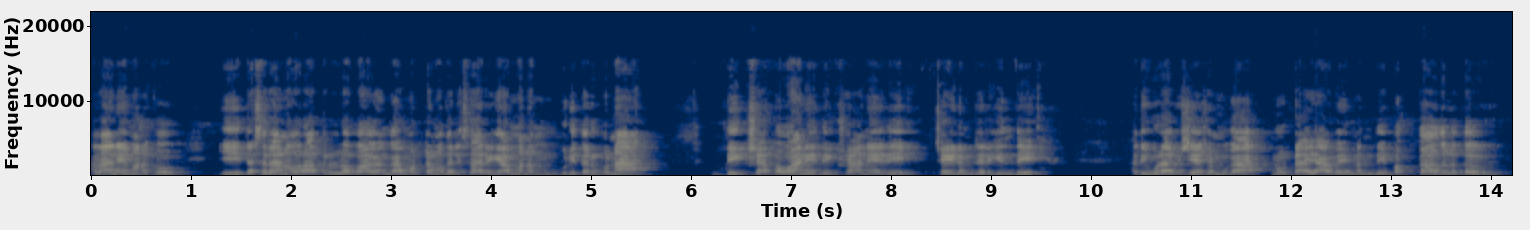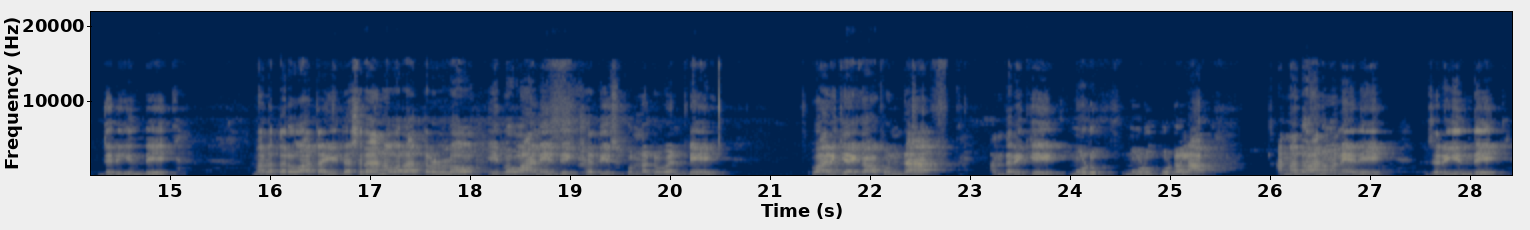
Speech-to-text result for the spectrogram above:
అలానే మనకు ఈ దసరా నవరాత్రుల్లో భాగంగా మొట్టమొదటిసారిగా మనం గుడి తరపున దీక్ష భవానీ దీక్ష అనేది చేయడం జరిగింది. అది కూడా విశేషంగా నూట యాభై మంది భక్తాదులతో జరిగింది. మళ్ళా తరువాత ఈ దసరా నవరాత్రుల్లో ఈ భవానీ దీక్ష తీసుకున్నటువంటి వారికే కాకుండా అందరికీ మూడు మూడు పూటల అన్నదానం అనేది జరిగింది.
